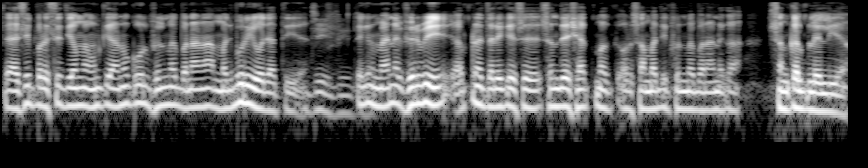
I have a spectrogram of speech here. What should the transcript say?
तो ऐसी परिस्थितियों में उनके अनुकूल फ़िल्में बनाना मजबूरी हो जाती है। जी, जी, लेकिन मैंने फिर भी अपने तरीके से संदेशात्मक और सामाजिक फ़िल्में बनाने का संकल्प ले लिया।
